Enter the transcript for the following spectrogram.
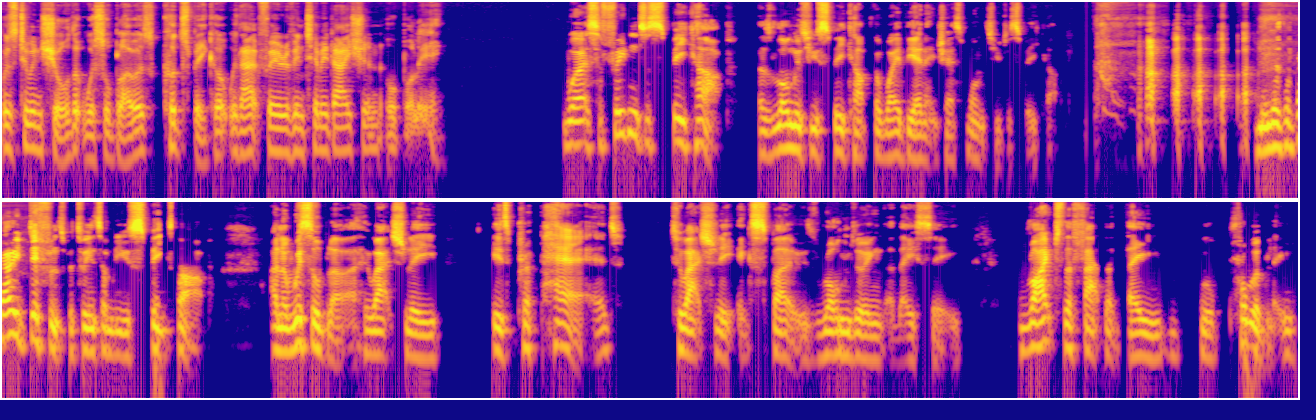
was to ensure that whistleblowers could speak up without fear of intimidation or bullying. Well, it's a freedom to speak up as long as you speak up the way the NHS wants you to speak up. I mean, there's a very difference between somebody who speaks up and a whistleblower who actually is prepared to actually expose wrongdoing that they see, right to the fact that they will probably,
